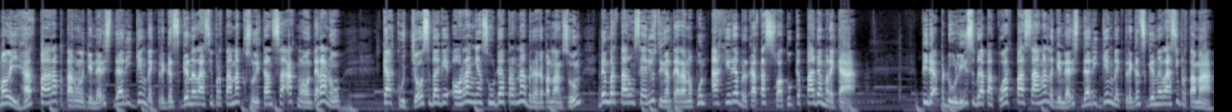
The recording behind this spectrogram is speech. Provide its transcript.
Melihat para petarung legendaris dari geng Black Dragons generasi pertama kesulitan saat melawan Terano, Kakucho sebagai orang yang sudah pernah berhadapan langsung dan bertarung serius dengan Terano pun akhirnya berkata sesuatu kepada mereka. Tidak peduli seberapa kuat pasangan legendaris dari geng Black Dragons generasi pertama,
